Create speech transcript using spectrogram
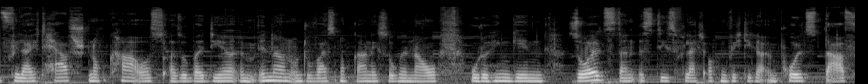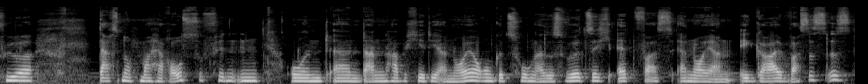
vielleicht herrscht noch Chaos, also bei dir im Innern und du weißt noch gar nicht so genau, wo du hingehen sollst, dann ist dies vielleicht auch ein wichtiger Impuls dafür, das nochmal herauszufinden. Und äh, dann habe ich hier die Erneuerung gezogen. Also es wird sich etwas erneuern, egal was es ist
